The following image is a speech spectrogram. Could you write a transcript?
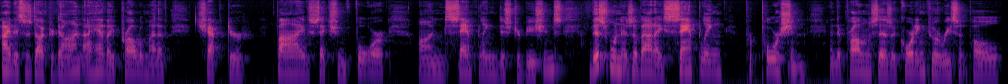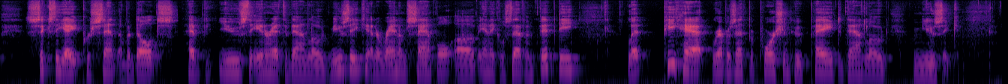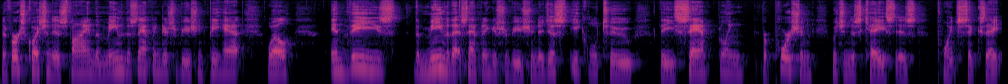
Hi, this is Dr. Don. I have a problem out of Chapter 5, Section 4 on sampling distributions. This one is about a sampling proportion, and the problem says, according to a recent poll, 68% of adults have used the internet to download music, and a random sample of n equals 750. Let p hat represent the proportion who paid to download music. The first question is find the mean of the sampling distribution p hat. Well, in these, the mean of that sampling distribution is just equal to the sampling proportion, which in this case is 0.68.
